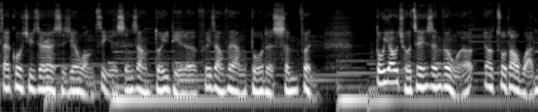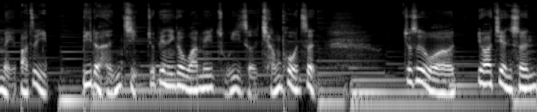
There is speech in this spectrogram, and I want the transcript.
在过去这段时间往自己的身上堆叠了非常非常多的身份，都要求这些身份我要要做到完美，把自己逼得很紧，就变成一个完美主义者，强迫症。就是我又要健身，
